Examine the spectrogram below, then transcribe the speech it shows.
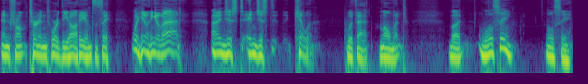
and Trump turning toward the audience and say, "What do you think of that?" And just and just killing with that moment. But we'll see. We'll see.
